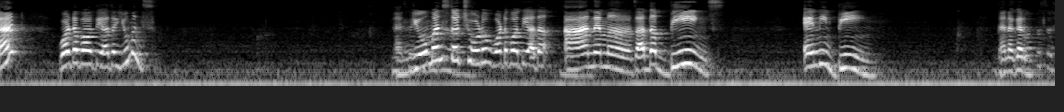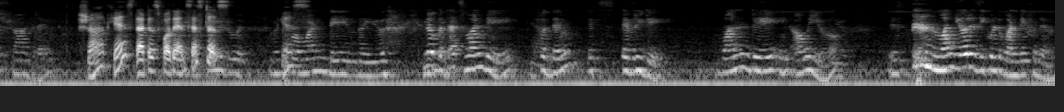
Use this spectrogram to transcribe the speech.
And what about the other humans and humans to chodo what about the other animals other beings any being That's and agar shrad, right? shrad yes that is for the ancestors but yes. for one day in the year. no, but that's one day. Yeah. For them, it's every day. One day in our year yeah. is one year is equal to one day for them.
